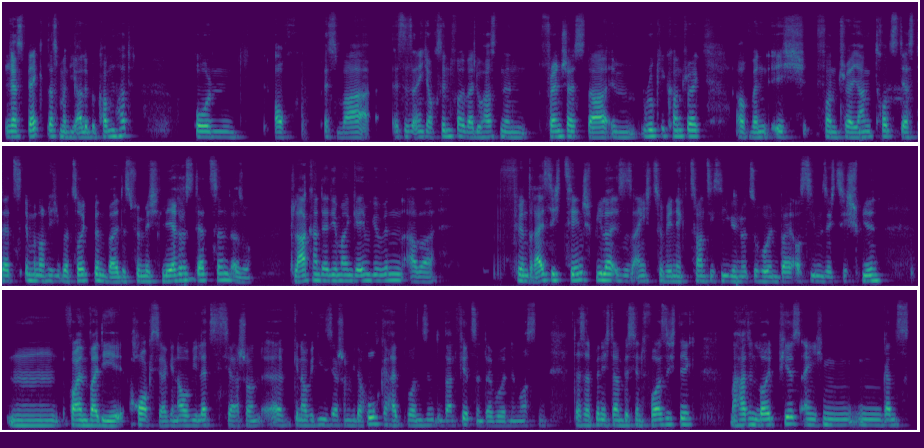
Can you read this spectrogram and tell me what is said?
Respekt, dass man die alle bekommen hat. Und auch es war es ist eigentlich auch sinnvoll, weil du hast einen Franchise-Star im Rookie-Contract, auch wenn ich von Trey Young trotz der Stats immer noch nicht überzeugt bin, weil das für mich leere Stats sind. Also klar kann der dir mal ein Game gewinnen, aber für einen 30-10-Spieler ist es eigentlich zu wenig, 20 Siege nur zu holen bei, aus 67 Spielen. Mhm, vor allem, weil die Hawks ja genau wie letztes Jahr schon, äh, genau wie dieses Jahr schon wieder hochgehypt worden sind und dann 14. wurden im Osten. Deshalb bin ich da ein bisschen vorsichtig. Man hat in Lloyd Pierce eigentlich einen, einen ganz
